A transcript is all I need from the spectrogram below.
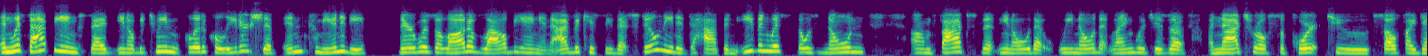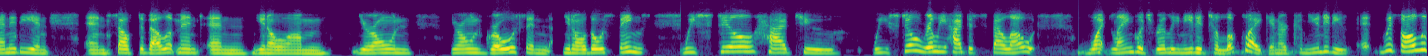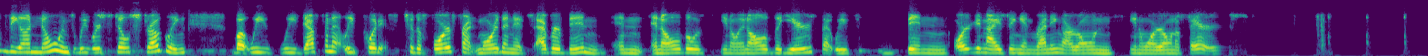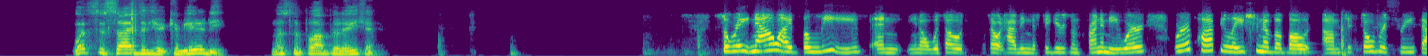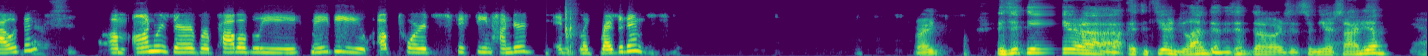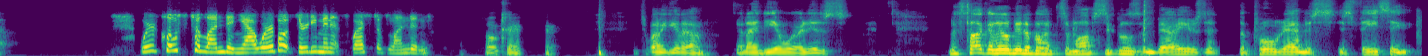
And with that being said, you know, between political leadership in community, there was a lot of lobbying and advocacy that still needed to happen, even with those known um, facts that you know that we know that language is a, a natural support to self identity and and self development and you know um, your own your own growth and you know those things. We still had to we still really had to spell out what language really needed to look like in our community. Eh, with all of the unknowns, we were still struggling, but we we definitely put it to the forefront more than it's ever been in in all those you know in all the years that we've been organizing and running our own you know our own affairs. What's the size of your community? What's the population? So right now, I believe, and you know, without without having the figures in front of me, we're we're a population of about um, just over three thousand. Um, on reserve, we're probably maybe up towards fifteen hundred in like residents. Right. Is it near? Uh, it's near London, is it, or is it near Sarnia? Yeah. We're close to London. Yeah, we're about thirty minutes west of London. Okay. Just want to get a an idea where it is. Let's talk a little bit about some obstacles and barriers that the program is, is facing.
